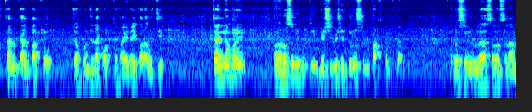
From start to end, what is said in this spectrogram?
স্থান কাল পাত্র যখন যেটা করতে হয়, এটাই করা উচিত। চার নম্বরে আমরা রসুলের প্রতি বেশি বেশি দূরস্বরী পাঠ করতে পারি। রসুল্লাহ সাল্লাহ সাল্লাম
